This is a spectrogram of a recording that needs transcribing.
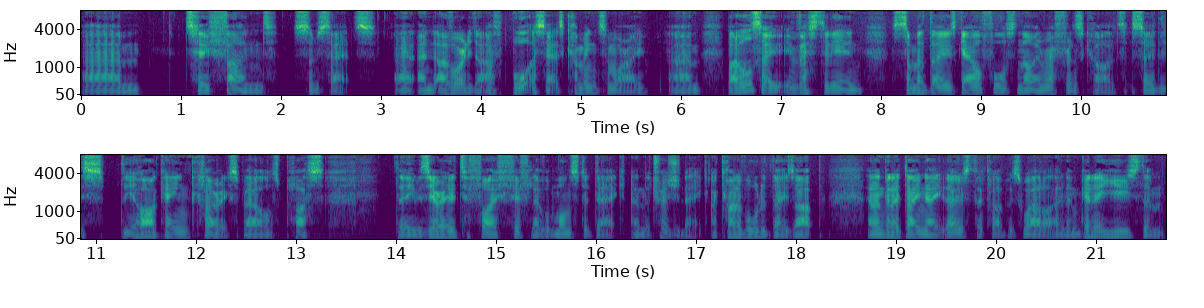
um, to fund some sets. Uh, and I've already done, I've bought a set, it's coming tomorrow. Um, but I also invested in some of those Gale Force 9 reference cards. So this the Arcane Cleric spells plus the zero to five fifth level monster deck and the treasure deck. I kind of ordered those up, and I'm going to donate those to the club as well, and I'm going to use them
